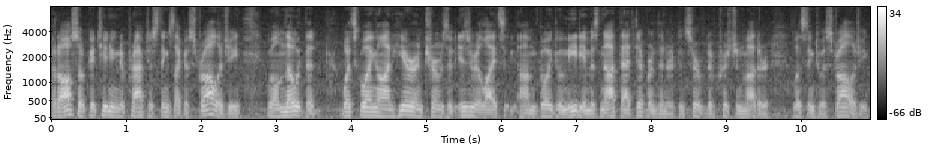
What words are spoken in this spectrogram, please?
but also continuing to practice things like astrology, will note that what's going on here in terms of Israelites um, going to a medium is not that different than her conservative Christian mother listening to astrology.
